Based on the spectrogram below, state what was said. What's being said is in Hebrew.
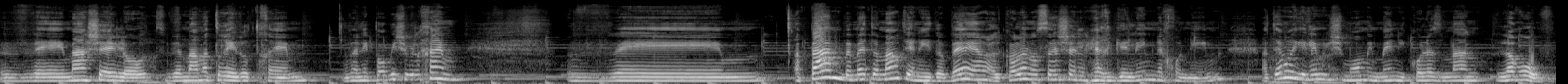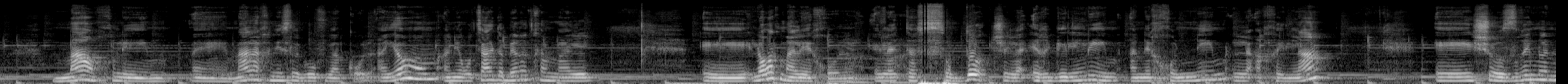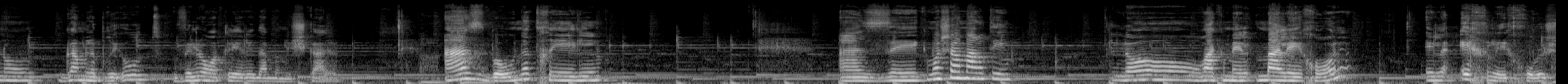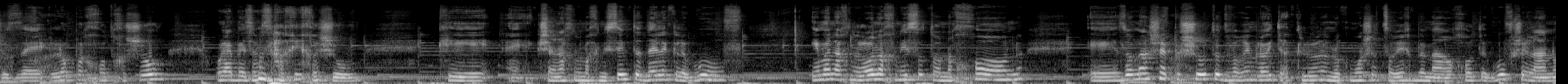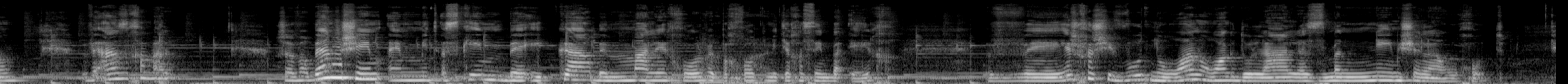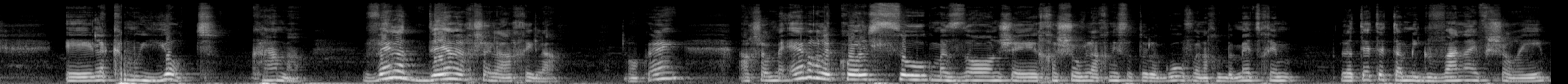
ומה השאלות, ומה מטריד אתכם, ואני פה בשבילכם. והפעם באמת אמרתי, אני אדבר על כל הנושא של הרגלים נכונים. אתם רגילים לשמוע ממני כל הזמן, לרוב, מה אוכלים, אה, מה להכניס לגוף והכול. היום אני רוצה לדבר איתכם על אה, לא רק מה לאכול, אלא את הסודות של ההרגלים הנכונים לאכילה, שעוזרים לנו גם לבריאות ולא רק לירידה במשקל. אז בואו נתחיל. אז אה, כמו שאמרתי, לא רק מה לאכול, אלא איך לאכול, שזה לא פחות חשוב, אולי בעצם זה הכי חשוב, כי אה, כשאנחנו מכניסים את הדלק לגוף, אם אנחנו לא נכניס אותו נכון, אה, זה אומר שפשוט הדברים לא יתעכלו לנו כמו שצריך במערכות הגוף שלנו, ואז חבל. עכשיו, הרבה אנשים הם מתעסקים בעיקר במה לאכול ופחות מתייחסים באיך, ויש חשיבות נורא נורא גדולה לזמנים של הארוחות, אה, לכמויות, כמה, ולדרך של האכילה, אוקיי? עכשיו, מעבר לכל סוג מזון שחשוב להכניס אותו לגוף, ואנחנו באמת צריכים לתת את המגוון האפשרי,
